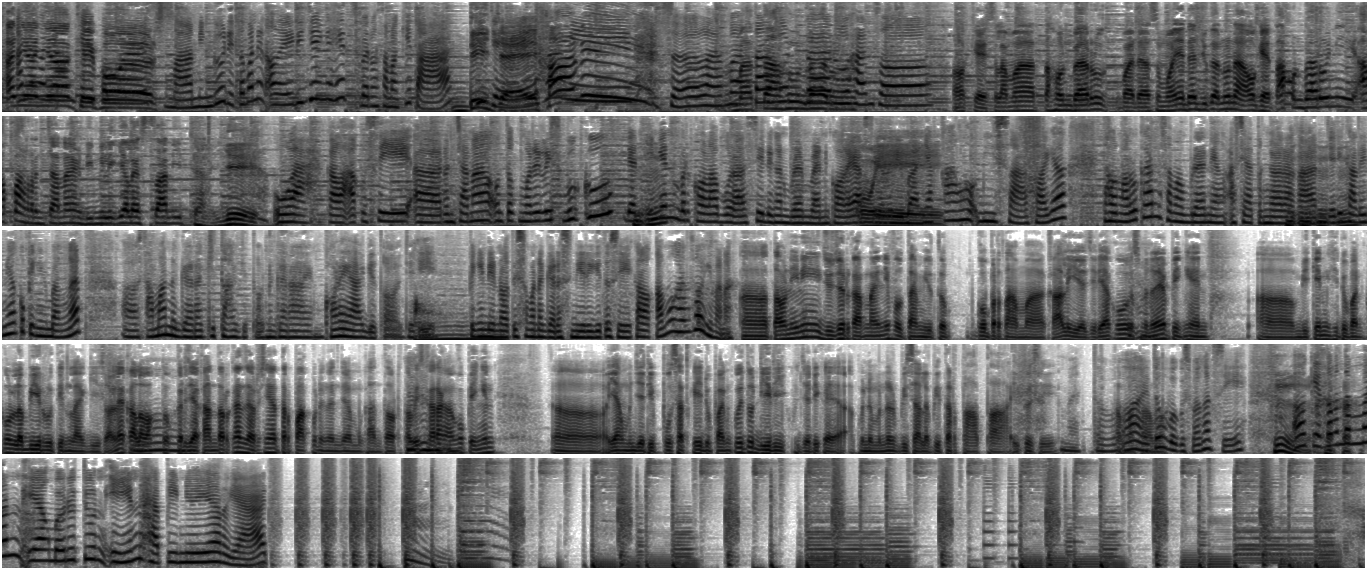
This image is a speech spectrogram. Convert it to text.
Annyeonghaseyo K-popers. Malam minggu ditemenin oleh DJ Ngehits bareng sama kita DJ Honey. Selamat Selamat tahun, tahun baru baru. Hansol Oke, selamat tahun baru kepada semuanya dan juga Nuna. Oke, tahun baru ini apa rencana yang dimiliki oleh Sunny Daye? Wah, kalau aku sih eh, rencana untuk merilis buku dan Mhm. ingin berkolaborasi dengan brand-brand Korea sih lebih banyak kalau bisa. Soalnya tahun lalu kan sama brand yang Asia Tenggara kan. Mhm, Jadi mhm. kali ini aku pingin banget eh, sama negara kita gitu, negara yang Korea gitu. Jadi Oh. pingin dinotis sama negara sendiri gitu sih. Kalau kamu Hansol gimana? Eh, tahun ini jujur karena ini full time YouTube gue pertama kali ya. Jadi aku sebenarnya pingin eh, bikin kehidupanku lebih rutin lagi. Soalnya kalau Oh. waktu kerja kantor kan seharusnya terpaku dengan jam kantor. Tapi sekarang aku pingin eh, yang menjadi pusat kehidupanku itu diriku. Jadi kayak bener-bener bisa lebih tertata itu sih. Betul. Sama-sama. Wah, itu bagus banget sih. Hmm. Oke, teman-teman yang baru tune in, Happy New Year ya.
